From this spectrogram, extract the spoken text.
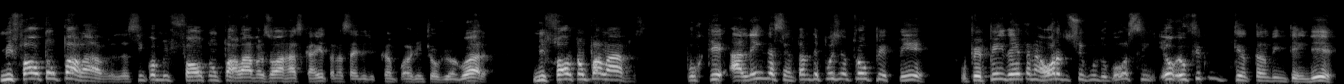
me faltam palavras, assim como me faltam palavras ao Arrascaeta na saída de campo, que a gente ouviu agora, me faltam palavras. Porque além da sentada, depois entrou o PP. O PP ainda entra na hora do segundo gol. Assim, eu, eu fico tentando entender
